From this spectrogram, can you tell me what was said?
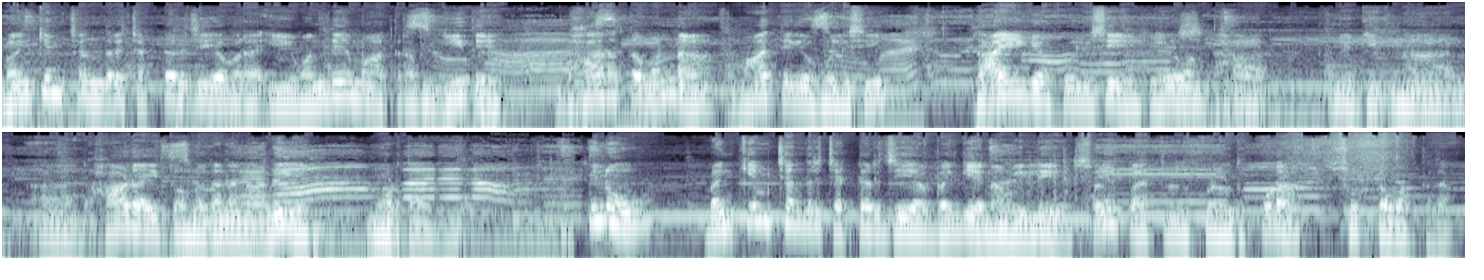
ಬಂಕಿಂ ಚಂದ್ರ ಚಟ್ಟರ್ಜಿಯವರ ಈ ಒಂದೇ ಮಾತ್ರ ಗೀತೆ ಭಾರತವನ್ನು ಮಾತೆಗೆ ಹೋಲಿಸಿ, ತಾಯಿಗೆ ಹೋಲಿಸಿ ಹೇಳುವಂತಹ ಒಂದು ಗೀ ಆಯಿತು ಅನ್ನೋದನ್ನು ನಾವಿಲ್ಲಿ ನೋಡ್ತಾ ಇದ್ದೀವಿ. ಇನ್ನು ಬಂಕಿಂ ಚಂದ್ರ ಚಟ್ಟರ್ಜಿಯ ಬಗ್ಗೆ ನಾವಿಲ್ಲಿ ಸ್ವಲ್ಪ ತಿಳಿದುಕೊಳ್ಳೋದು ಕೂಡ ಸೂಕ್ತವಾಗ್ತದೆ.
